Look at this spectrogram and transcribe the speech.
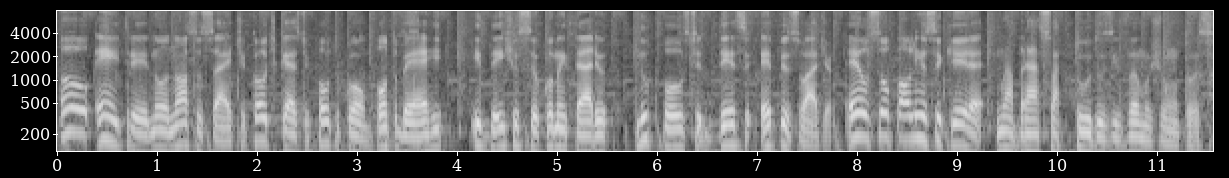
ou entre no nosso site coachcast.com.br e deixe o seu comentário no post desse episódio. Eu sou Paulinho Siqueira, um abraço a todos e vamos juntos.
